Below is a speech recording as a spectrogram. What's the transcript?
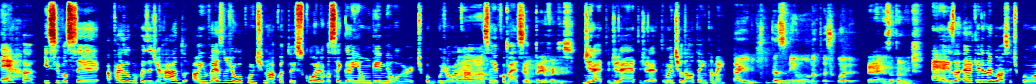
erra e se você faz alguma coisa de errado, ao invés do jogo continuar com a tua escolha, você ganha um game over. Tipo, o jogo acaba Ah, e você recomeça. Telltale faz isso. Direto, direto, direto. O Until Dawn tem também. Aí não tem peso nenhum na tua escolha. É, exatamente. É, é, exa- é aquele negócio, tipo,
